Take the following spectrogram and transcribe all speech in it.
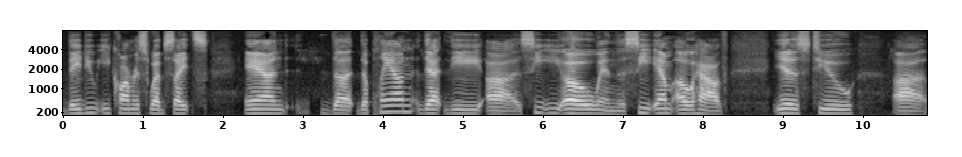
they do e-commerce websites, and the the plan that the uh, CEO and the CMO have is to uh,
